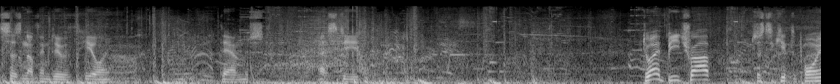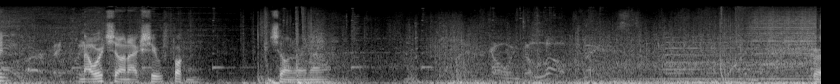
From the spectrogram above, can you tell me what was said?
this has nothing to do with healing. Damn, just SD. Do I beat drop just to keep the point? No, we're chilling actually. We're fucking chilling right now. Bro.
